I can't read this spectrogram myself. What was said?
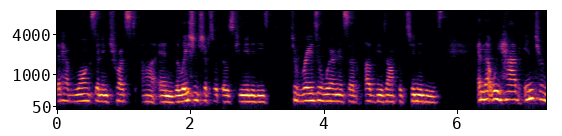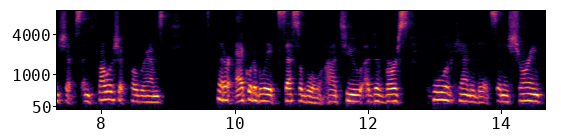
that have longstanding trust uh, and relationships with those communities to raise awareness of, of these opportunities. And that we have internships and fellowship programs that are equitably accessible uh, to a diverse pool of candidates and assuring,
